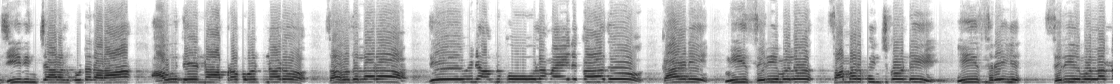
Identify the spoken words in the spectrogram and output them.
జీవించాలనుకుంటున్నారా? అవుతే నా ప్రభు అంటున్నాడు సహోదరులారా దేవుని అనుకూలమైన కాదు. కానీ మీ శరీరములు సమర్పించుకోండి. ఈ శ్రీ శరీరములన్న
